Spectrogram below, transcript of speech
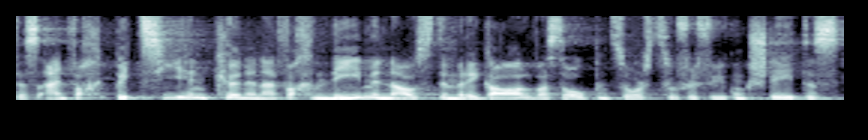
das einfach beziehen können, einfach nehmen aus dem Regal, was Open Source zur Verfügung steht, das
